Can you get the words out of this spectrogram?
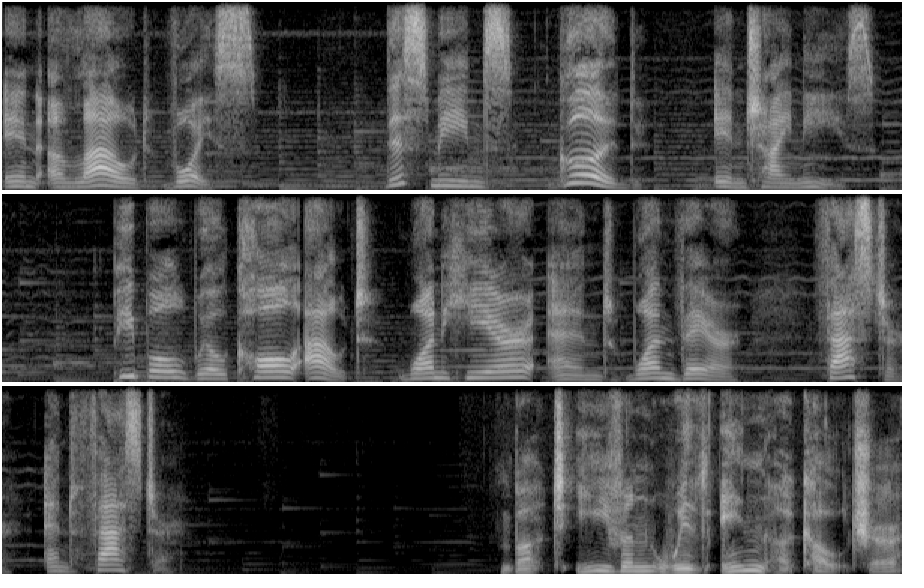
in a loud voice. This means good in Chinese. People will call out one here and one there, faster and faster. But even within a culture,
